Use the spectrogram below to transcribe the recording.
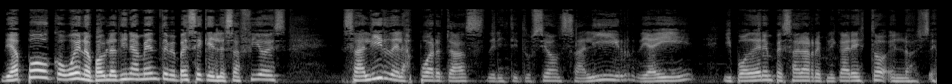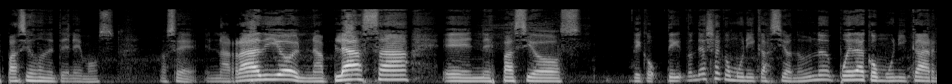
de a poco. Bueno paulatinamente me parece que el desafío es salir de las puertas de la institución salir de ahí y poder empezar a replicar esto en los espacios donde tenemos no sé, en una radio, en una plaza, en espacios de, de- donde haya comunicación, donde uno pueda comunicar.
